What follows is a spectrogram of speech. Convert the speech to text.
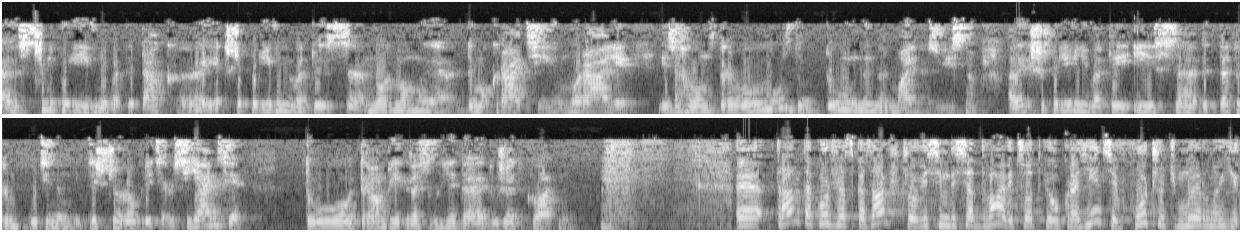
е, з чим порівнювати, так? Е, Якщо порівнювати з нормами демократії, моралі і загалом здорового глузду, то ненормально, звісно. Але якщо порівнювати із е, диктатором Путіним і те, що роблять росіянці, то Трамп якраз виглядає дуже адекватно. Е, Трамп також вже сказав, що 82% українців хочуть мирної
